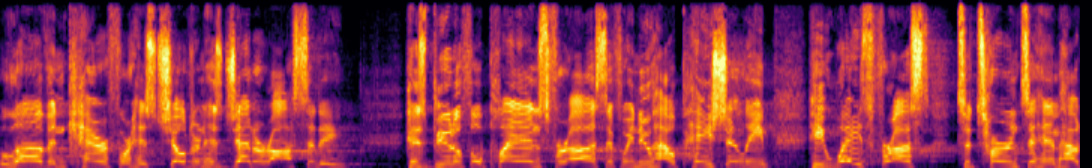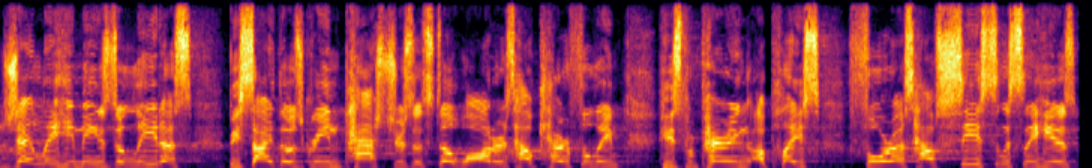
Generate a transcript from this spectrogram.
love and care for his children, his generosity, his beautiful plans for us, if we knew how patiently He waits for us to turn to Him, how gently He means to lead us beside those green pastures and still waters, how carefully He's preparing a place for us, how ceaselessly He is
